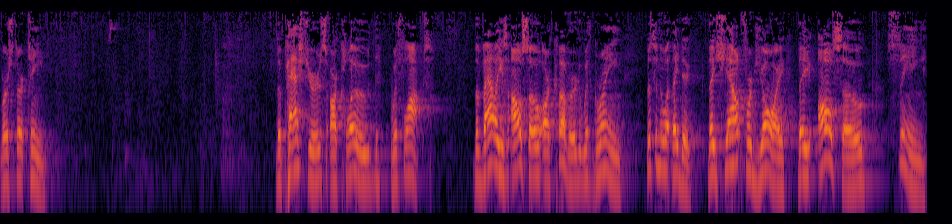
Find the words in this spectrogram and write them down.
Verse 13. The pastures are clothed with flocks. The valleys also are covered with grain. Listen to what they do. They shout for joy. They also sing.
